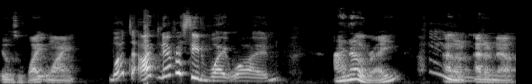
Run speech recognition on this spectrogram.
it was white wine. what i've never seen white wine I know, right? I don't. Hmm. I don't know.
